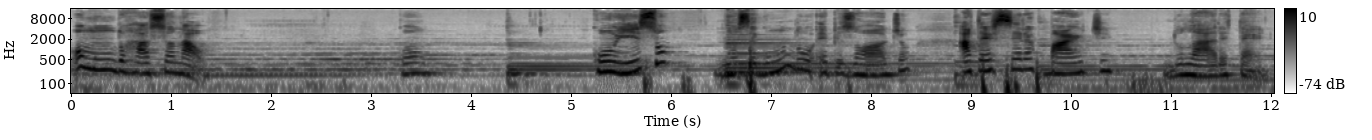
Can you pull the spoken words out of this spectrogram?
o mundo racional. Com com isso, no segundo episódio, a terceira parte do lar eterno.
